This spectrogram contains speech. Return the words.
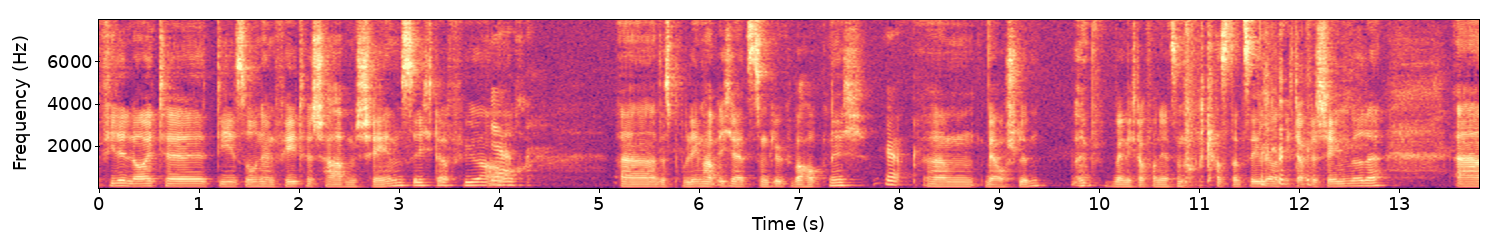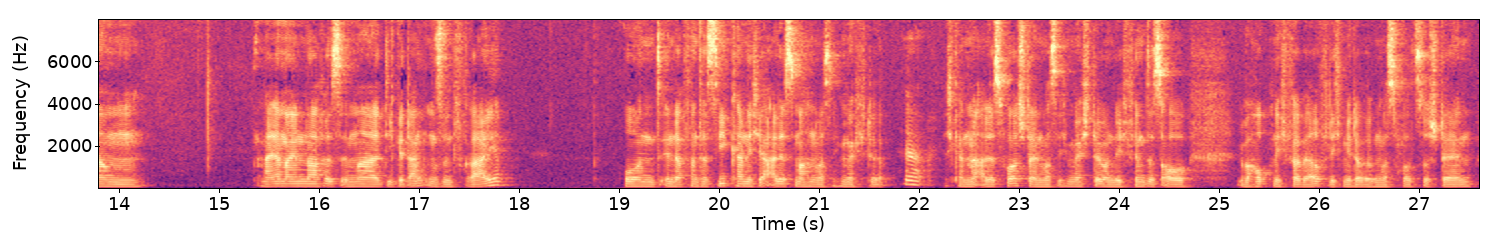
viele Leute, die so einen Fetisch haben, schämen sich dafür Ja. auch. Äh, das Problem habe ich ja jetzt zum Glück überhaupt nicht. Ja. Ähm, Wäre auch schlimm, wenn ich davon jetzt im Podcast erzähle und mich dafür schämen würde. Ähm, meiner Meinung nach ist immer, die Gedanken sind frei. Und in der Fantasie kann ich ja alles machen, was ich möchte. Ja. Ich kann mir alles vorstellen, was ich möchte. Und ich finde es auch überhaupt nicht verwerflich, mir da irgendwas vorzustellen.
